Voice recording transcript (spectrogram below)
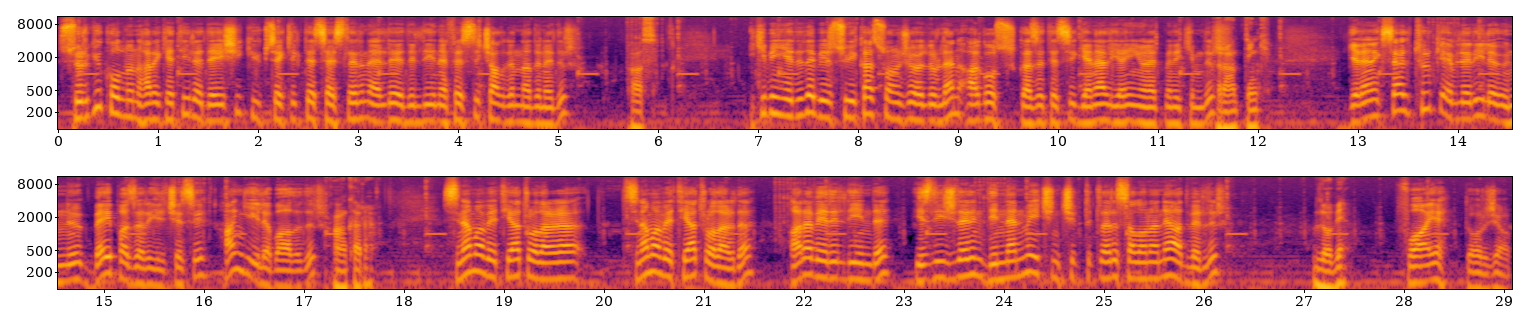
Sürgü kolunun hareketiyle değişik yükseklikte seslerin elde edildiği nefesli çalgının adı nedir? Pas. 2007'de bir suikast sonucu öldürülen Agos gazetesi genel yayın yönetmeni kimdir? Hrant Dink. Geleneksel Türk evleriyle ünlü Beypazarı ilçesi hangi ile bağlıdır? Ankara. Sinema ve tiyatrolara sinema ve tiyatrolarda ara verildiğinde izleyicilerin dinlenme için çıktıkları salona ne ad verilir? Lobi. Fuaye doğru cevap.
